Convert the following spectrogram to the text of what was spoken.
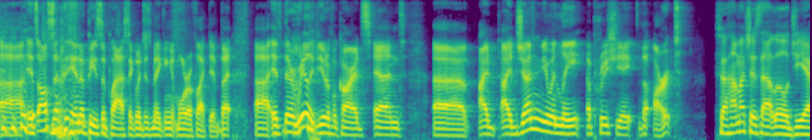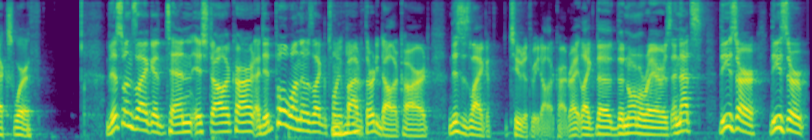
Uh, it's also in a piece of plastic, which is making it more reflective. But uh, it's they're really beautiful cards, and uh, I I genuinely appreciate the art. So how much is that little GX worth? This one's like a 10 ish dollar card. I did pull one that was like a 25 to 30 dollar card. This is like a 2 to 3 dollar card, right? Like the the normal rares and that's these are these are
